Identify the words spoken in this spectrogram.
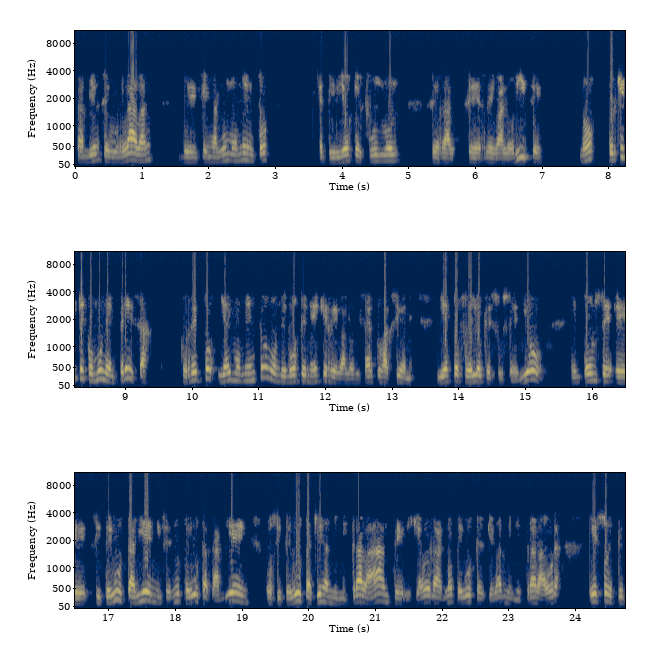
también se burlaban de que en algún momento se pidió que el fútbol se, se revalorice, ¿no? Porque esto es como una empresa, ¿correcto? Y hay momentos donde vos tenés que revalorizar tus acciones y esto fue lo que sucedió. Entonces, eh, si te gusta bien y si no te gusta también, o si te gusta quien administraba antes y que ahora no te gusta el que va a administrar ahora, eso este,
